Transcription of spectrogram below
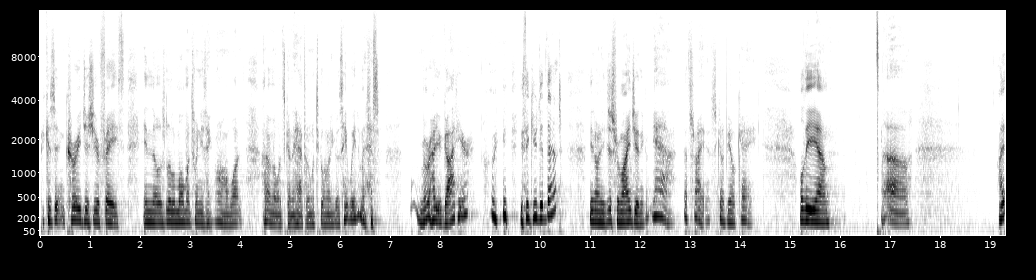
because it encourages your faith in those little moments when you think, oh, what? I don't know what's going to happen. What's going on? He goes, hey, wait a minute. Remember how you got here? you think you did that? You know, and he just reminds you, and you go, yeah, that's right. It's going to be okay. Well, the. Um, uh, I,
